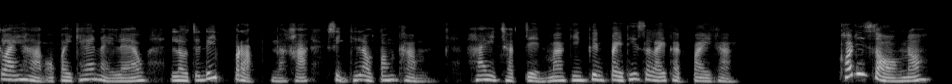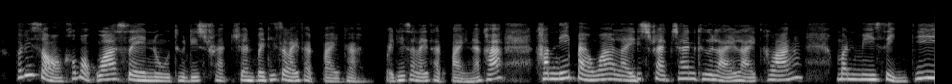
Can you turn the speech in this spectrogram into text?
ไกลห่างออกไปแค่ไหนแล้ว เราจะได้ปรับนะคะ สิ่งที่เราต้องทำให้ชัดเจนมากยิ่งขึ้นไปที่สไลด์ถัดไปค่ะ ข้อที่สองเนาะข้อที่สองเขาบอกว่า say no to distraction ไปที่สไลด์ถัดไปค่ะ ไปที่สไลด์ถัดไปนะคะคำนี้แปลว่าอะไร distraction คือหลาย ๆ ครั้ง มันมีสิ่งที่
